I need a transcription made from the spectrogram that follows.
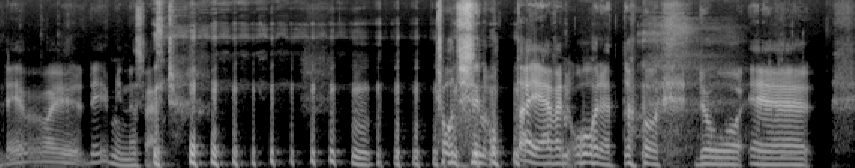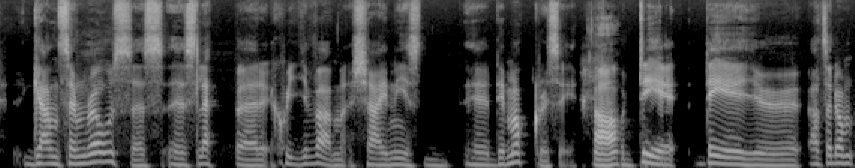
det var ju det är minnesvärt. 2008 är även året då, då eh, Guns N' Roses eh, släpper skivan Chinese eh, Democracy. ja. Och det, det är ju, alltså de...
